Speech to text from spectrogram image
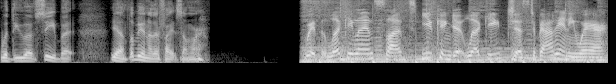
with the UFC. But yeah, there'll be another fight somewhere. With the Lucky Land slots, you can get lucky just about anywhere.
